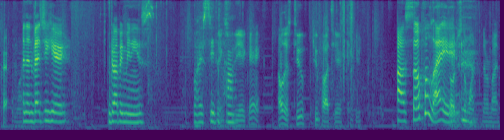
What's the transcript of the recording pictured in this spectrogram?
Okay. I'm And then veggie here. I'm dropping minis. Oh, I see the Thanks pump. the AK. Oh, there's two two pots here. Thank you. Oh, so polite. Oh, just the one. Never mind.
